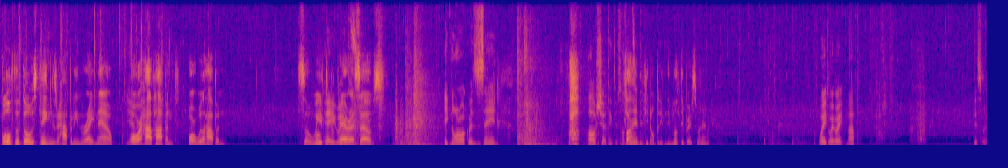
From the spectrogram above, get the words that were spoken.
both of those things are happening right now, Yeah. or have happened, or will happen. So we have to prepare ourselves. Ignore what Guizz is saying. Oh shit, I think there's something. Fine, if you don't believe in the multiverse, whatever. Wait, wait, wait, map. This way.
